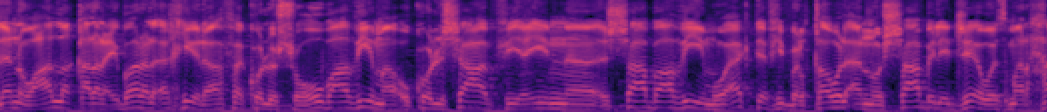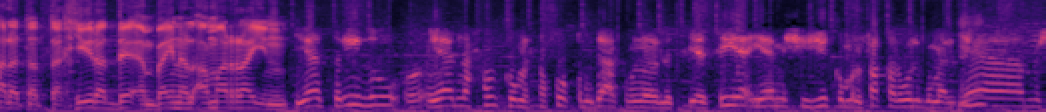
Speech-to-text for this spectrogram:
لأنه علق على العبارة الأخيرة فكل الشعوب عظيمة وكل شعب في عين الشعب عظيم. وأكتفي بالقول أنه الشعب اللي تجاوز مرحلة التخيير الدائم بين الأمرين. يا تريدوا يا نحوكم الحقوق نتاعكم السياسية يا مش يجيكم الفقر والجمل. يا مش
